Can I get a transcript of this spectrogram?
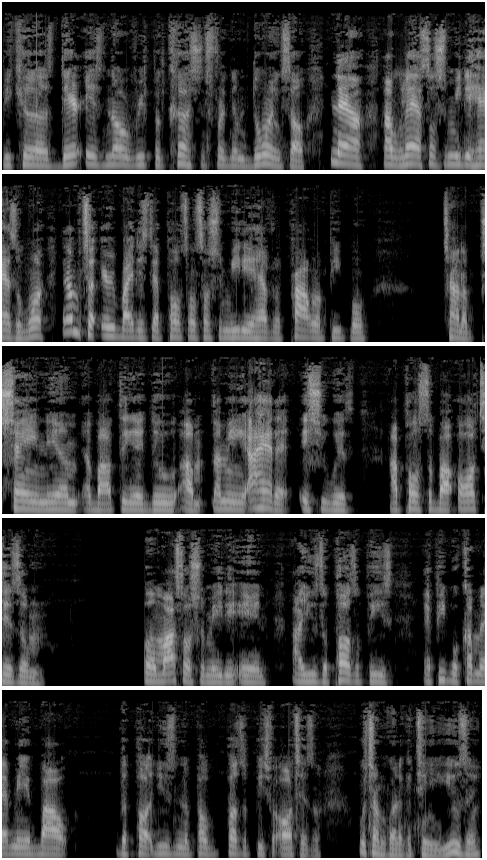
because there is no repercussions for them doing so. Now, I'm glad social media has a one, and I'm gonna tell everybody this that posts on social media have a problem with people trying to shame them about things they do. Um, I mean, I had an issue with I post about autism on my social media, and I use a puzzle piece, and people coming at me about the using the puzzle piece for autism, which I'm going to continue using.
